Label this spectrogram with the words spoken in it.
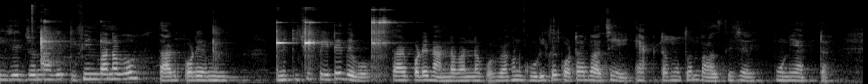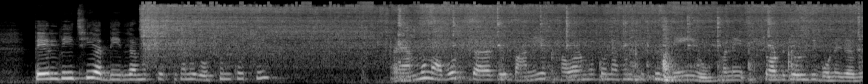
নিজের জন্য আগে টিফিন বানাবো, তারপরে আমি মানে কিছু পেটে দেবো, তারপরে রান্না বান্না করব। এখন ঘড়িতে কটা বাজে, একটা মতন বাজতে যায়, পনে একটা। তেল দিয়েছি আর দিলাম একটু একটুখানি রসুন কুচি। আর এমন অবস্থা যে বানিয়ে খাওয়ার মতন এখন কিছু নেইও মানে চট জলদি বনে যাবে।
